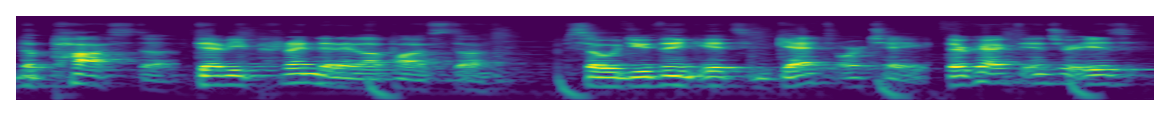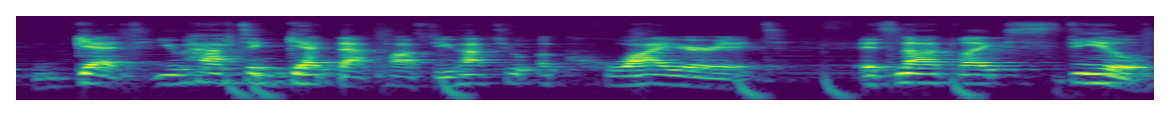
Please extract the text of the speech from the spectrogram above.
the pasta. Devi prendere la pasta. So do you think it's get or take? The correct answer is get. You have to get that pasta. You have to acquire it. It's not like steal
